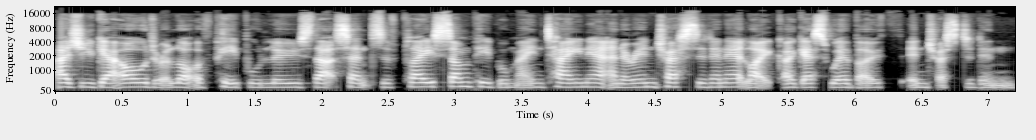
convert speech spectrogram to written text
as you get older a lot of people lose that sense of place some people maintain it and are interested in it like i guess we're both interested in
